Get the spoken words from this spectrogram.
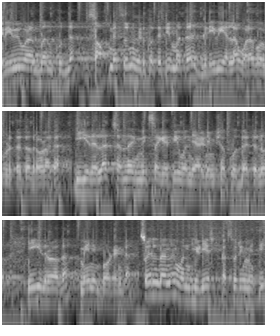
ಗ್ರೇವಿ ಒಳಗೆ ಬಂದು ಕುದ್ದ ಸಾಫ್ಟ್ನೆಸ್ಸನ್ನು ಹಿಡ್ಕೊತೈತಿ, ಮತ್ತು ಗ್ರೇವಿ ಎಲ್ಲ ಒಳಗೆ ಹೋಗ್ಬಿಡ್ತೈತೆ ಅದ್ರೊಳಗೆ. ಈಗ ಇದೆಲ್ಲ ಚಂದಾಗಿ ಮಿಕ್ಸ್ ಆಗೈತಿ, ಒಂದು ಎರಡು ನಿಮಿಷ ಕುದ್ದೈತನು. ಈಗ ಇದ್ರೊಳಗೆ ಮೇನ್ ಇಂಪಾರ್ಟೆಂಟ್ ಸೊ ಇಲ್ಲಿ ನಾನು ಒಂದು ಹಿಡಿಯಷ್ಟು ಕಸೂರಿ ಮೇತಿ,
